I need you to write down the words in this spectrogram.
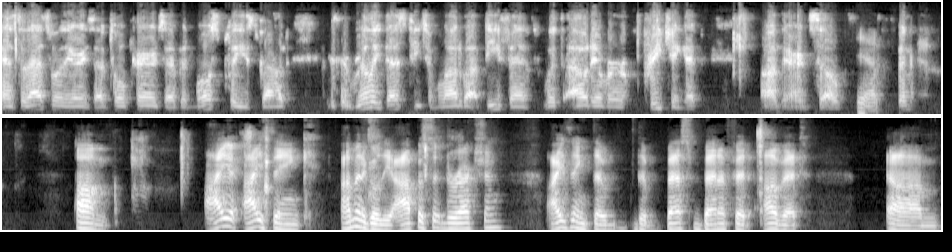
And so that's one of the areas I've told parents I've been most pleased about is it really does teach them a lot about defense without ever preaching it on there. And so, yeah. Um, I I think I'm going to go the opposite direction. I think the the best benefit of it um,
